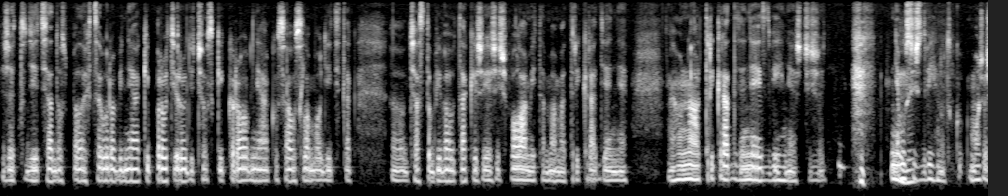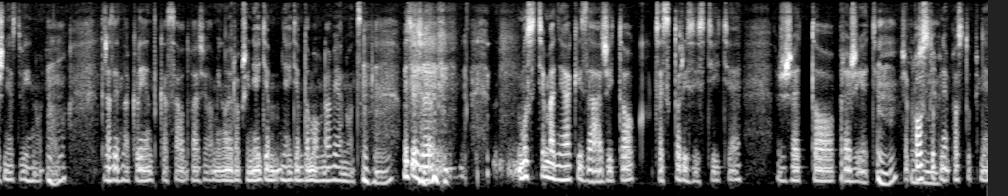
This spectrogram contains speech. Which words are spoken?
že to dieťa dospelé chce urobiť nejaký protirodičovský krok, nejako sa oslobodiť, tak často bývajú také, že Ježiš volá mi tá mama trikrát denne. No ale trikrát denne jej zdvihneš, čiže nemusíš mhm. zdvihnúť, môžeš nezdvihnúť. Mm-hmm. Teraz jedna klientka sa odvážila minulý rok, že nejdem, nejdem domov na Vianoce. Mm-hmm. Viete, že musíte mať nejaký zážitok, cez ktorý zistíte, že to prežijete. Mm-hmm, že postupne, postupne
